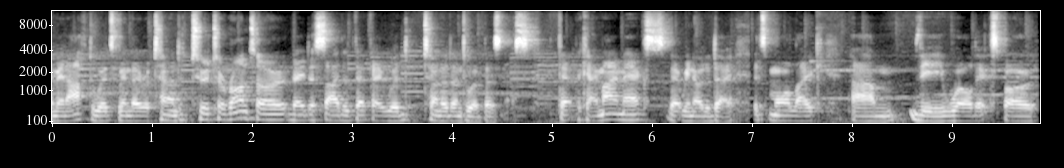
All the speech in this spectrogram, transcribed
And then afterwards, when they returned to Toronto, they decided that they would turn it into a business. That became IMAX that we know today. It's more like um, the World Expo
